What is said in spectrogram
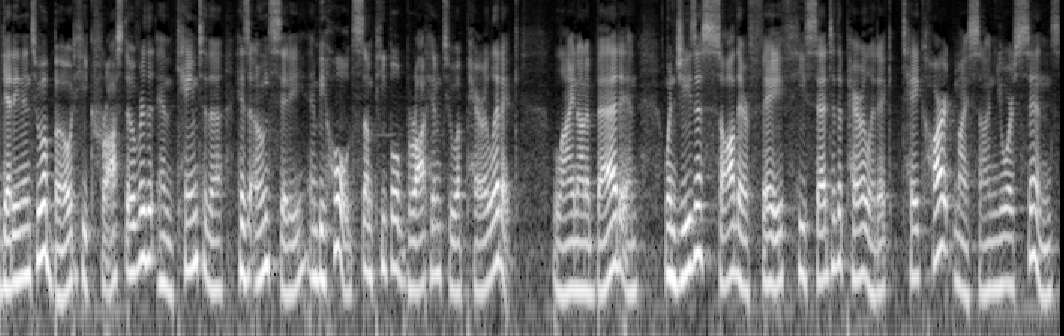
getting into a boat, he crossed over the, and came to the, his own city. And behold, some people brought him to a paralytic lying on a bed. And when Jesus saw their faith, he said to the paralytic, Take heart, my son, your sins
